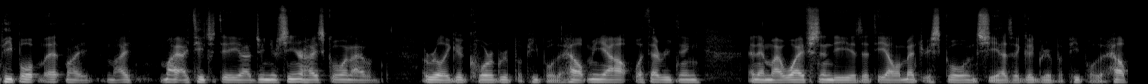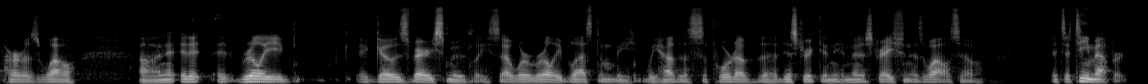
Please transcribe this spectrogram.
people at my my my I teach at the uh, junior senior high school, and I have a really good core group of people that help me out with everything. And then my wife Cindy is at the elementary school, and she has a good group of people that help her as well. Uh, and it, it it really it goes very smoothly. So we're really blessed, and we we have the support of the district and the administration as well. So it's a team effort.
